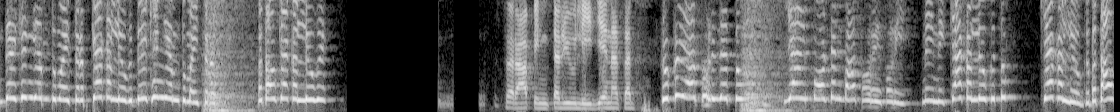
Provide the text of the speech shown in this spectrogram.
देखेंगे हम तुम्हारी तरफ़। क्या कर लोगे? देखेंगे हम तुम्हारी तरफ़। बताओ क्या कर लोगे? सर आप इंटरव्यू लीजिए ना सर। रुको यार थोड़ी देर तुम। यहाँ इम्पोर्टेंट बात हो रही है थोड़ी। नहीं नहीं क्या कर लोगे तुम? क्या कर लोगे? बताओ।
